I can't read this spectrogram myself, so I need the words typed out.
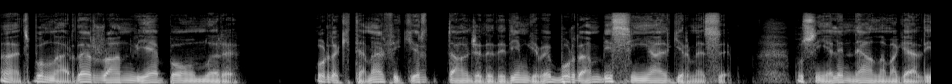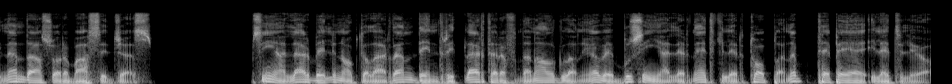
Evet, bunlar da Ranvier boğumları. Buradaki temel fikir, daha önce de dediğim gibi, buradan bir sinyal girmesi. Bu sinyalin ne anlama geldiğinden daha sonra bahsedeceğiz. Sinyaller belli noktalardan dendritler tarafından algılanıyor ve bu sinyallerin etkileri toplanıp tepeye iletiliyor.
